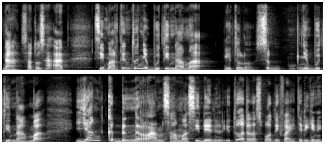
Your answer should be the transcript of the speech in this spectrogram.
Nah satu saat si Martin tuh nyebutin nama gitu loh. Nyebutin nama yang kedengeran sama si Daniel itu adalah Spotify. Jadi gini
